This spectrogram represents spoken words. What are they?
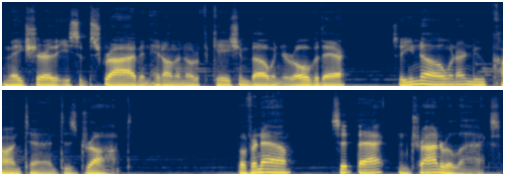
Make sure that you subscribe and hit on the notification bell when you're over there so you know when our new content is dropped. But for now, Sit back and try to relax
